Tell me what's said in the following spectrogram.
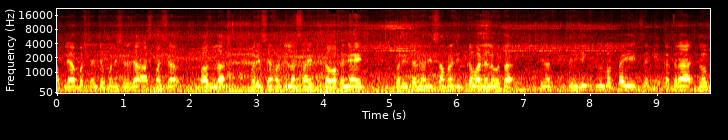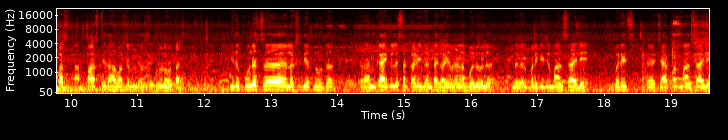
आपल्या बसस्टँडच्या परिसराच्या आसपासच्या बाजूला बरेचशा हॉटेल आहेत दवाखाने आहेत पण इथं घाणी साम्राज्य इतका वाढलेला होता. हे जे तुम्ही बघता हे कचरा जवळपास पाच ते दहा वर्षापर्यंत पूर्ण होता. इथं कोणच लक्ष देत नव्हतं. तर आम्ही काय केलं सकाळी घंटागाडीवाल्याला बोलवलं. नगरपालिकेचे माणसं आले बरेच चार पाच माणसं आले.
